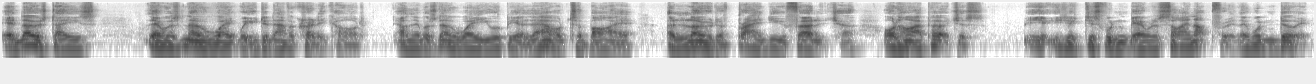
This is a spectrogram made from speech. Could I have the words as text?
In those days, there was no way, well, you didn't have a credit card, and there was no way you would be allowed to buy a load of brand new furniture on hire purchase. You, you just wouldn't be able to sign up for it, they wouldn't do it.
